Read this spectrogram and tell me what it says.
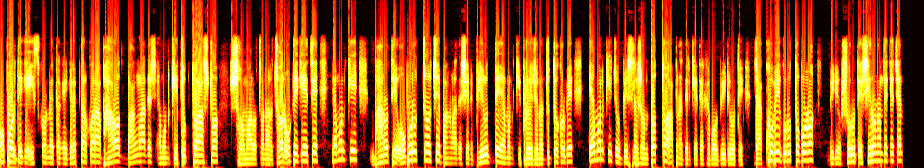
অপরদিকে ইসকন নেতাকে গ্রেপ্তার করা, ভারত, বাংলাদেশ, এমনকি যুক্তরাষ্ট্র সমালোচনার ঝড় উঠে গিয়েছে। এমনকি ভারতে অবরোধ চলছে, বাংলাদেশের বিরুদ্ধে এমনকি প্রয়োজনীয় যুদ্ধ করবে। এমন কিছু বিশ্লেষণ তথ্য আপনাদেরকে দেখাবো ভিডিওতে, যা খুবই গুরুত্বপূর্ণ। ভিডিও শুরুতে শিরোনাম দেখেছেন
